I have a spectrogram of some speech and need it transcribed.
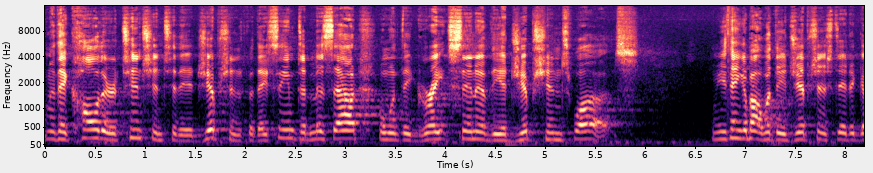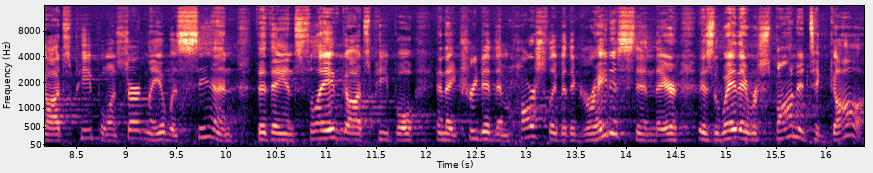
They call their attention to the Egyptians, but they seem to miss out on what the great sin of the Egyptians was. When you think about what the Egyptians did to God's people, and certainly it was sin that they enslaved God's people and they treated them harshly, but the greatest sin there is the way they responded to God.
